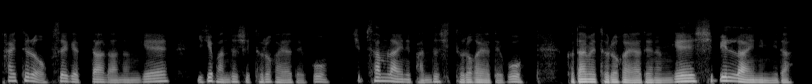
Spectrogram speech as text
타이틀을 없애겠다라는 게 이게 반드시 들어가야 되고 13라인이 반드시 들어가야 되고 그 다음에 들어가야 되는 게 11라인입니다.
